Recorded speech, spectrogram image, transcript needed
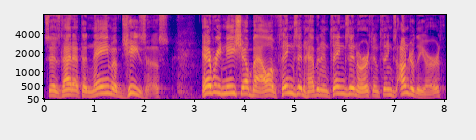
says that at the name of Jesus, every knee shall bow of things in heaven and things in earth and things under the earth,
